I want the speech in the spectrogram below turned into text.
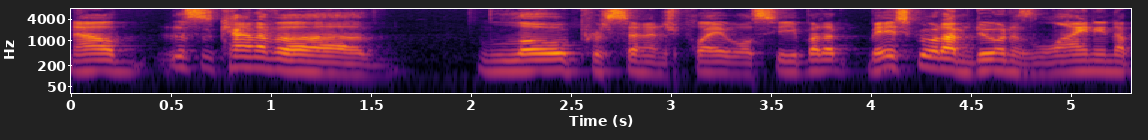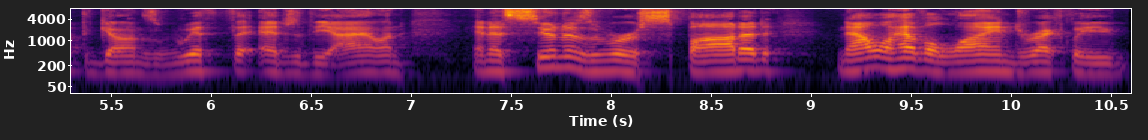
Now, this is kind of a low percentage play we'll see, but basically what I'm doing is lining up the guns with the edge of the island. And as soon as we're spotted, now we'll have a line directly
